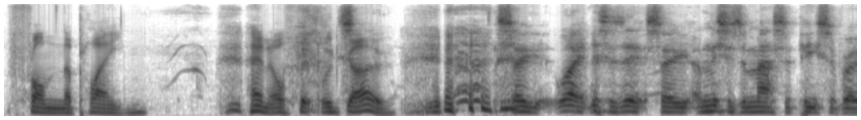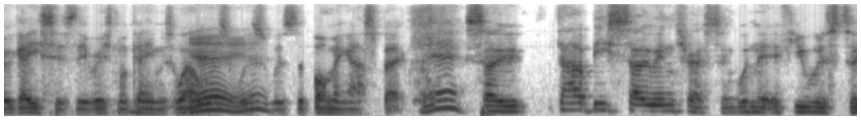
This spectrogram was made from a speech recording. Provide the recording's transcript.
from the plane, and off it would go. so wait, this is it. So and this is a massive piece of Rogue Aces, the original game as well, Yeah, was, was was the bombing aspect. Yeah. So that would be so interesting, wouldn't it? If you was to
